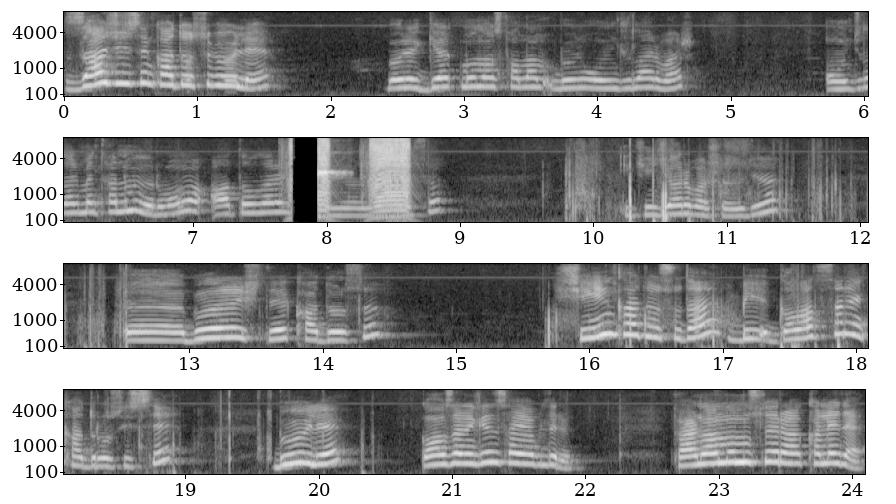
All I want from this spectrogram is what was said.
Zalgiris'in kadrosu böyle. Böyle Gert Monas falan böyle oyuncular var. Oyuncuları ben tanımıyorum ama ad olarak neredeyse. İkinci yarı başladı diyor. Ee, böyle işte kadrosu. Şeyin kadrosu da bir Galatasaray kadrosu ise böyle Galatasaray'ı sayabilirim. Fernando Muslera kalede.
